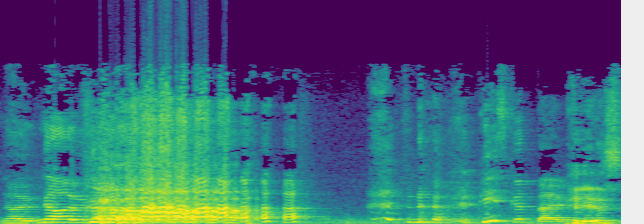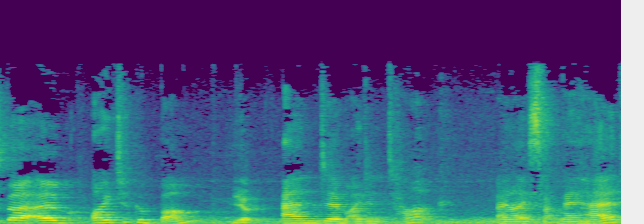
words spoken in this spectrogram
No, no, no. no. He's good though. He is. But um, I took a bump Yep. and um, I didn't tuck, and I stuck my head,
